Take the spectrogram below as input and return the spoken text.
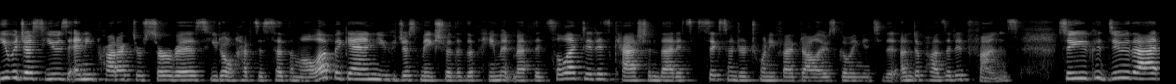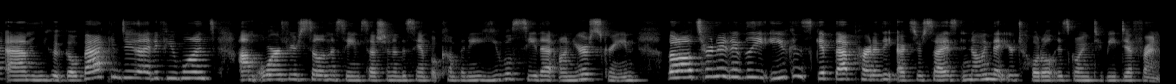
You would just use any product or service you don't have to set them all up again. You could just make sure that the payment method selected is cash and that it's $625 going into the undeposited funds. So you could do that. Um, you could go back and do that if you want, um, or if you're still in the same session of the sample company, you will see that on your screen. But alternatively, you can skip that part of the exercise knowing that your total is going to be different.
